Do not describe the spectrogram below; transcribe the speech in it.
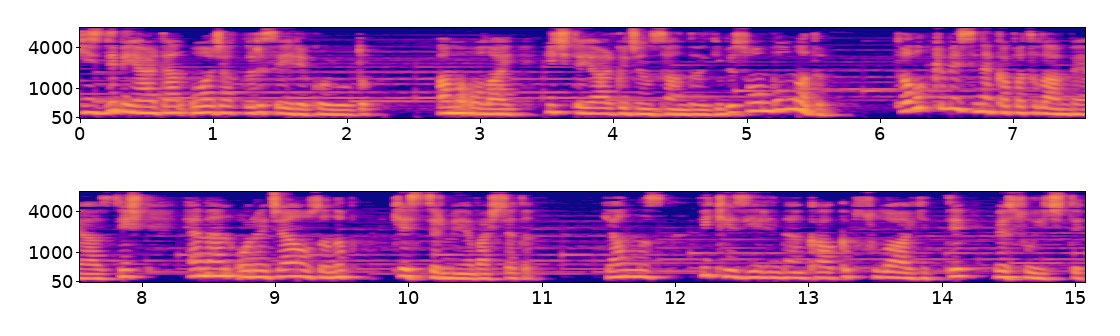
gizli bir yerden olacakları seyre koyuldu. Ama olay hiç de yargıcın sandığı gibi son bulmadı. Tavuk kümesine kapatılan beyaz diş hemen oracağa uzanıp kestirmeye başladı. Yalnız bir kez yerinden kalkıp suluğa gitti ve su içti.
